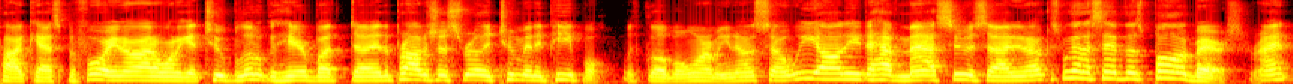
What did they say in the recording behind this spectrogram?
podcast before. You know, I don't want to get too political here, but uh, the problem is just really too many people with global warming. You know, so we all need to have mass suicide. You know, because we got to save those polar bears, right?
